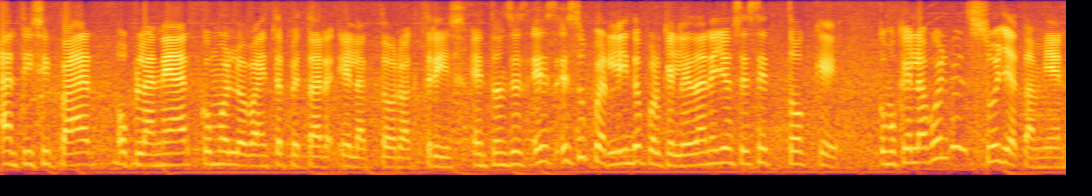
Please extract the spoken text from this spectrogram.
anticipar o planear cómo lo va a interpretar el actor o actriz. Entonces es súper lindo porque le dan ellos ese toque, como que la vuelven suya también.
